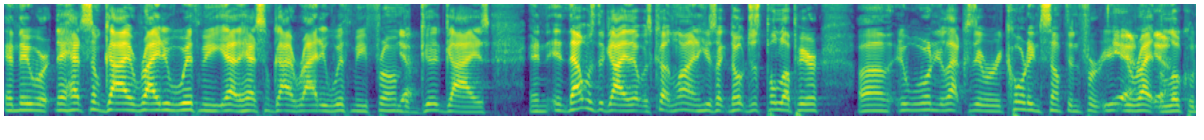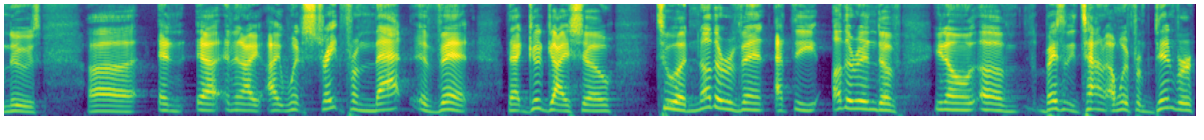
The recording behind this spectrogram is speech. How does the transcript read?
And they were they had some guy riding with me. Yeah, they had some guy riding with me from the good guys, and, and that was the guy that was cutting line. He was like, "No, just pull up here. Um, it will run your lap because they were recording something for. Yeah, you're right, yeah. the local news. Uh, and yeah, and then I I went straight from that event, that good guy show to another event at the other end of you know um, basically town. I went from Denver.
